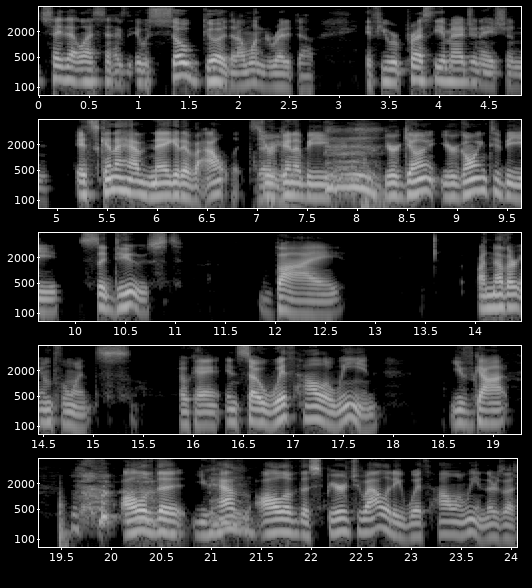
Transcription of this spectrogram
say that last sentence. It was so good that I wanted to write it down. If you repress the imagination, It's gonna have negative outlets. There you're you gonna be you're going you're going to be seduced by another influence okay and so with halloween you've got all of the you have all of the spirituality with halloween there's a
